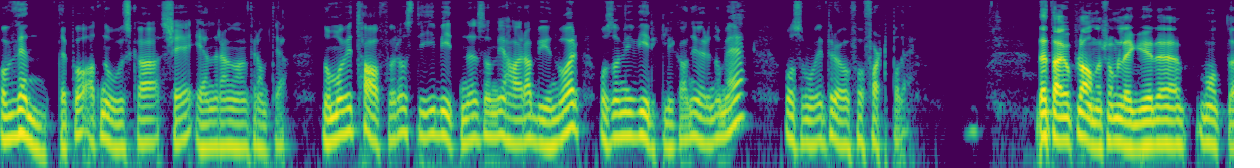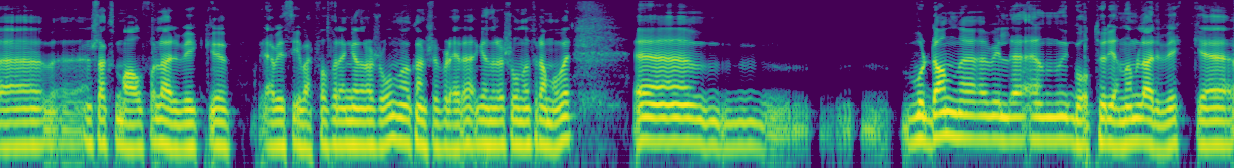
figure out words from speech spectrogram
og vente på at noe skal skje en eller annen gang i framtida. Nå må vi ta for oss de bitene som vi har av byen vår, og som vi virkelig kan gjøre noe med, og så må vi prøve å få fart på det. Dette er jo planer som legger eh, en, måte, en slags mal for Larvik, eh, jeg vil si i hvert fall for en generasjon, og kanskje flere generasjoner framover. Eh, hvordan eh, vil en gåtur gjennom Larvik eh,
